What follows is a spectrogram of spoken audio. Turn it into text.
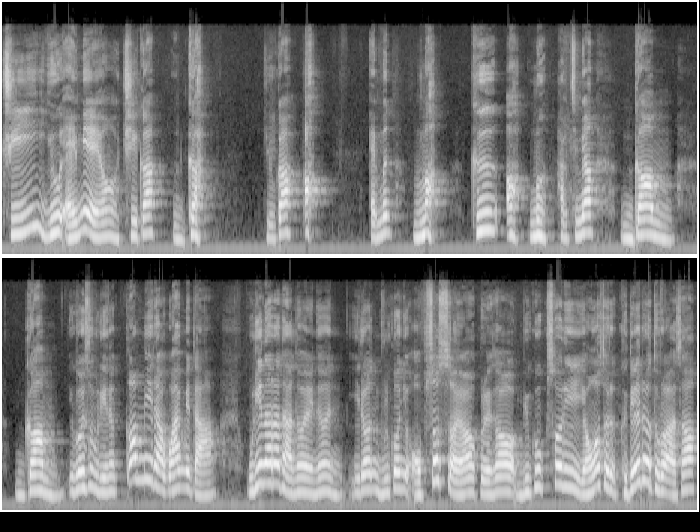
G, U, M이에요. G가 가, U가 어, M은 마, 그, 어, 무 합치면 gum, gum. 이것을 우리는 껌이라고 합니다. 우리나라 단어에는 이런 물건이 없었어요. 그래서 미국 소리, 영어 소리 그대로 들어와서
